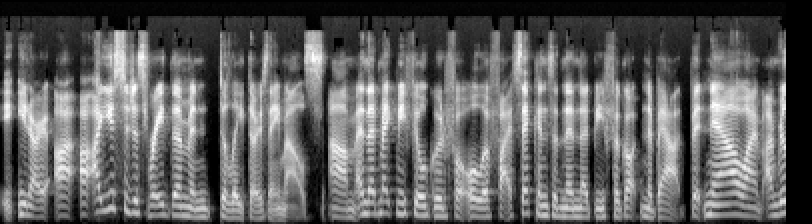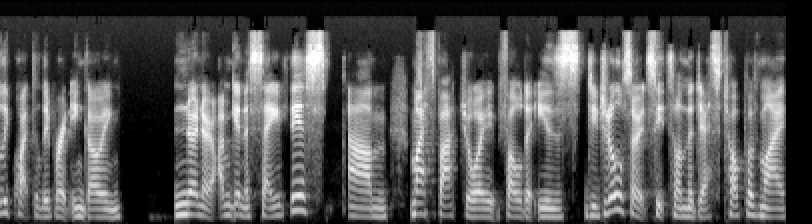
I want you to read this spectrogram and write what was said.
you know, I, I, used to just read them and delete those emails, um, and they'd make me feel good for all of five seconds, and then they'd be forgotten about. But now I'm I'm really quite deliberate in going no, no, I'm going to save this. Um, my Spark Joy folder is digital, so it sits on the desktop of my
